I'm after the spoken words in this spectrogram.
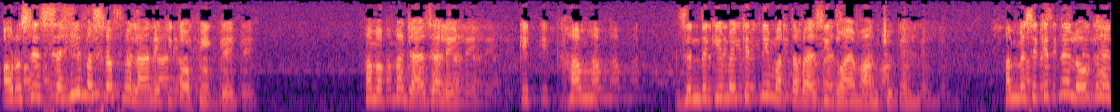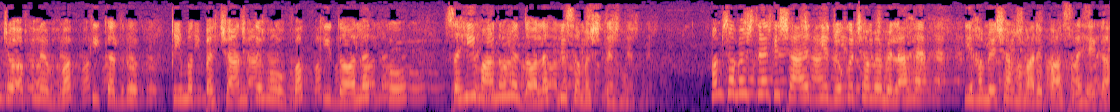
اور اسے صحیح مصرف میں لانے کی توفیق دے۔ ہم اپنا جائزہ لیں کہ ہم زندگی میں کتنی مرتبہ ایسی دعائیں مانگ چکے ہیں۔ ہم میں سے کتنے لوگ ہیں جو اپنے وقت کی قدر و قیمت پہچانتے ہوں، وقت کی دولت کو صحیح معنوں میں دولت بھی سمجھتے ہوں۔ ہم سمجھتے ہیں کہ شاید یہ جو کچھ ہمیں ملا ہے، یہ ہمیشہ ہمارے پاس رہے گا۔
